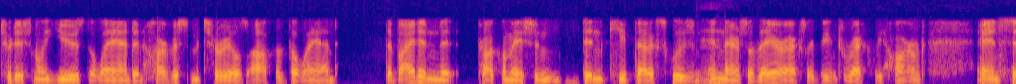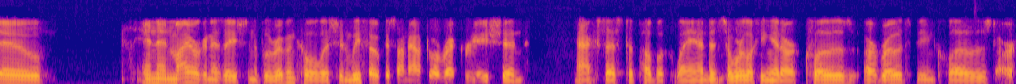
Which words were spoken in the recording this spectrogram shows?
traditionally use the land and harvest materials off of the land. The Biden proclamation didn't keep that exclusion in hmm. there, so they are actually being directly harmed. And so, and then my organization, the Blue Ribbon Coalition, we focus on outdoor recreation, access to public land, and so we're looking at our close, our roads being closed, our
